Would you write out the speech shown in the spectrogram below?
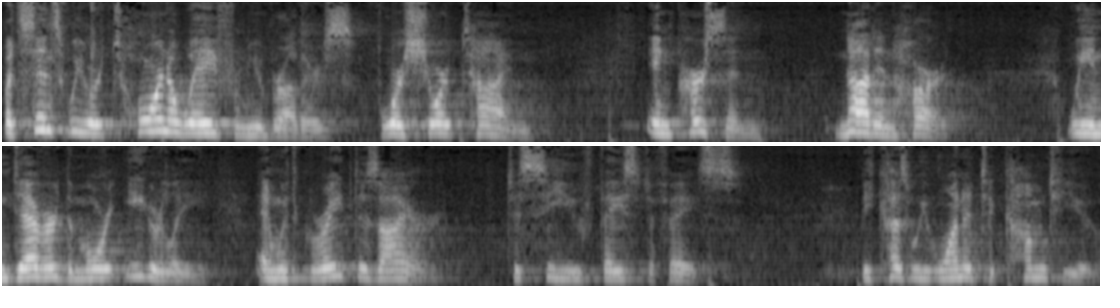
But since we were torn away from you, brothers, for a short time, in person, not in heart, we endeavored the more eagerly and with great desire to see you face to face, because we wanted to come to you.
